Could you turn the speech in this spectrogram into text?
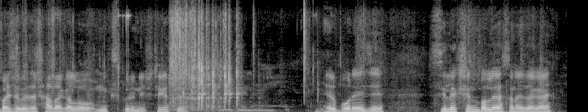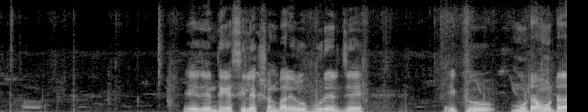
বাইসে বাইসে সাদা কালো মিক্স করে নিস ঠিক আছে? এরপরে এই যে সিলেকশন বলে আছে না জায়গায়? এই যেন থেকে সিলেকশন বালির উপরের যে একটু মোটা মোটা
